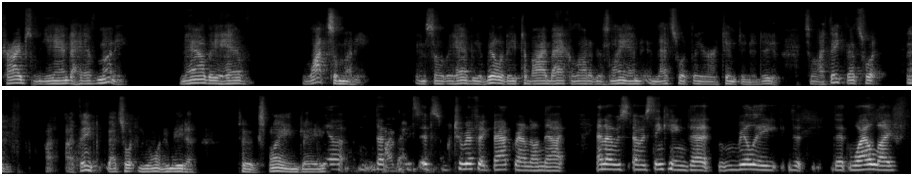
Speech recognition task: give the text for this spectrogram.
tribes began to have money. Now they have lots of money. And so they have the ability to buy back a lot of this land, and that's what they are attempting to do. So I think that's what I think that's what you wanted me to to explain, Gay. Yeah, that it's, it's terrific background on that. And I was I was thinking that really that that wildlife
